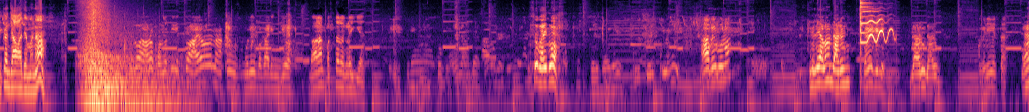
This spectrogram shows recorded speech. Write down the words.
એકન જવા દે મને હા. પેલો હારો ભમરથી એક તો આવ્યો ને આખું બોલી બગાડીને ગયો. દાડા પત્તર રગડાઈ ગયા શું ભાઈ કહો? હા ભાઈ બોલો. થેલી આલો ને દારૂની? કઈ ગયેલી દારૂ દારૂ. અમે નહીં વેચતા. હે?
